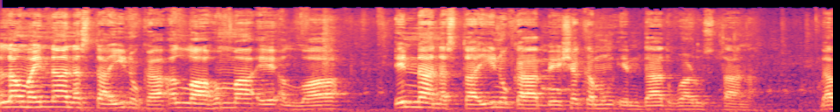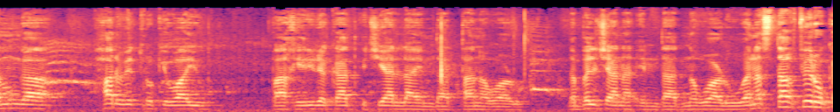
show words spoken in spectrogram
اللهم انا نستعینک اللهم اے الله انا نستعینک بشک مون امداد غواړو ستانه دا مونږه هر وترو کې وایو په اخیری رکعت کې چې الله امداد تانه غواړو د بل چانه امداد نه غواړو ونستغفرک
